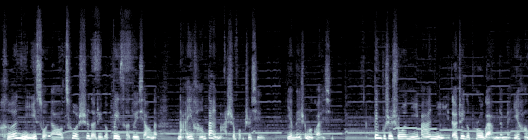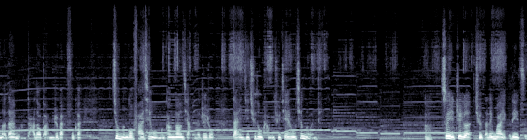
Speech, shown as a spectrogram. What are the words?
和你所要测试的这个被测对象的哪一行代码是否执行也没什么关系，并不是说你把你的这个 program 的每一行的代码达到百分之百覆盖，就能够发现我们刚刚讲的这种打印机驱动程序兼容性的问题。所以这个举的另外一个例子，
